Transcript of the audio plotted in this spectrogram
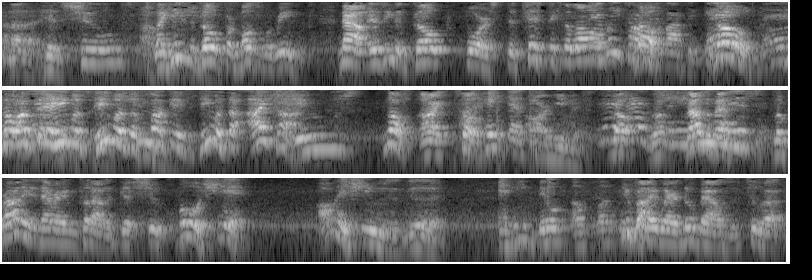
uh, his shoes. Like he's the goat for multiple reasons. Now, is he the goat for statistics alone? Man, we talking no. about the game, no, man. no. I'm saying he was he was a fucking he was the icon. Shoes. No, all right. So I hate that argument. no, no, that was the best. LeBron ain't never even put out a good shoe. Bullshit. All his shoes is good. And he built a fucking. You probably wear New Balances too, huh?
